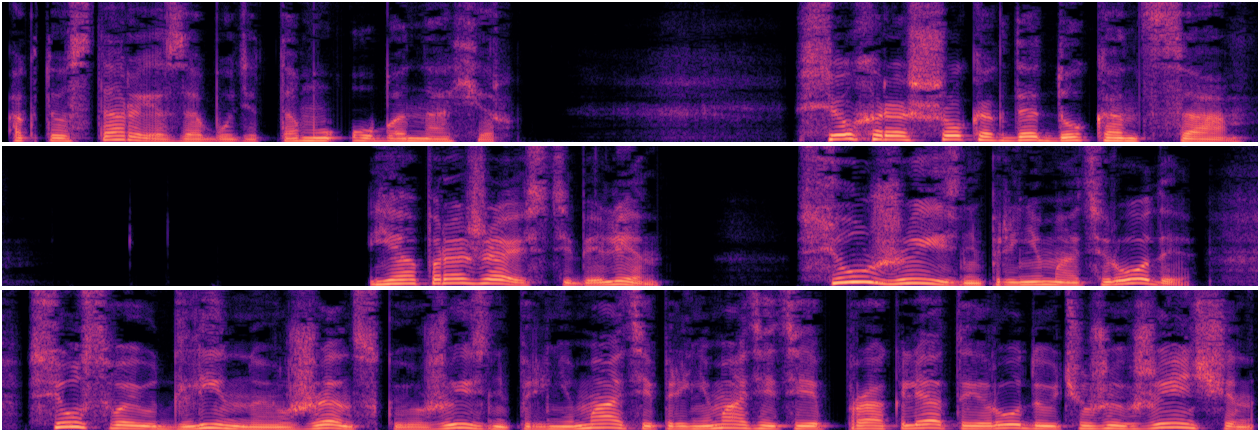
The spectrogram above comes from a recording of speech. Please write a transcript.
А кто старое забудет, тому оба нахер. Все хорошо, когда до конца. Я поражаюсь тебе, Лен. Всю жизнь принимать роды, всю свою длинную женскую жизнь принимать и принимать эти проклятые роды у чужих женщин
